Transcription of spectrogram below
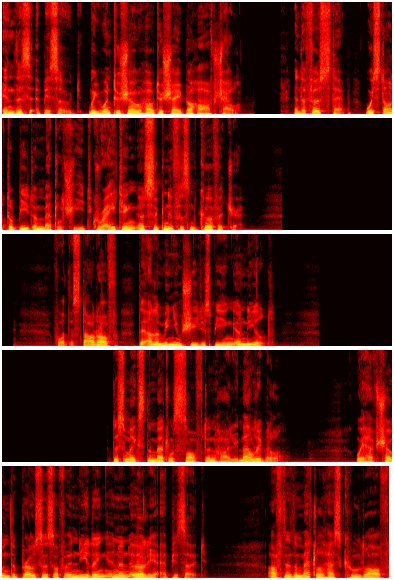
In this episode, we want to show how to shape a half shell. In the first step, we start to beat a metal sheet, creating a significant curvature. For the start off, the aluminium sheet is being annealed. This makes the metal soft and highly malleable. We have shown the process of annealing in an earlier episode. After the metal has cooled off,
